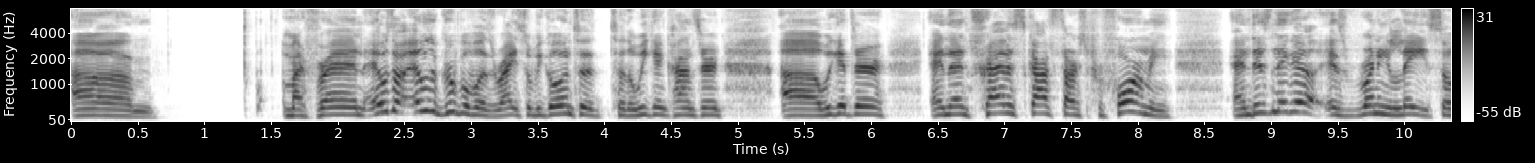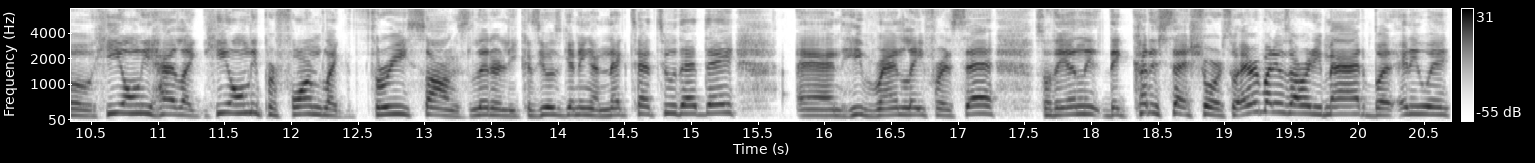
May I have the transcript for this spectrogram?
um, my friend. It was a it was a group of us, right? So we go into to the Weeknd concert. Uh, we get there, and then Travis Scott starts performing, and this nigga is running late, so he only had like he only performed like three songs literally because he was getting a neck tattoo that day, and he ran late for his set. So they only they cut his set short. So everybody was already mad, but anyway,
